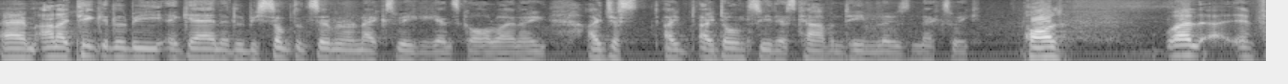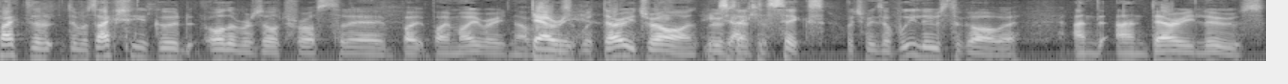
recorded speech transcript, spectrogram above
Um, and I think it'll be again, it'll be something similar next week against Galway. And I, I just I, I don't see this Cavan team losing next week. Paul? Well, uh, in fact, there, there, was actually a good other result for us today by, by my reading of Derry. With Derry drawing, moves exactly. down to six, which means if we lose to Galway and, and Derry lose,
